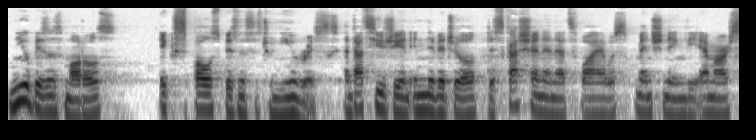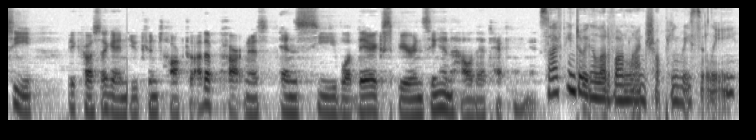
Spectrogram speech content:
new business models expose businesses to new risks. And that's usually an individual discussion. And that's why I was mentioning the MRC, because again, you can talk to other partners and see what they're experiencing and how they're tackling it. So I've been doing a lot of online shopping recently.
